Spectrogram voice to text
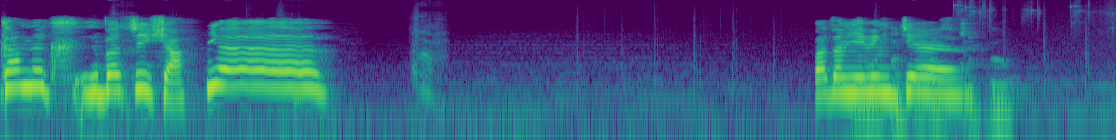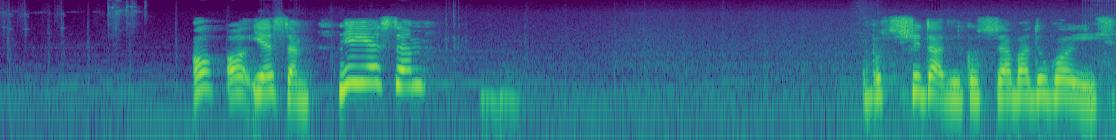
Kamyk chyba Zysia. Nie! Padam nie wiem gdzie. O, o, jestem. Nie jestem! Po prostu się da, tylko trzeba długo iść.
